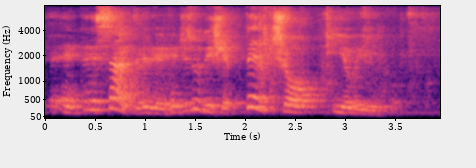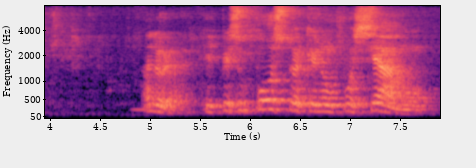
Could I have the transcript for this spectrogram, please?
è interessante vedere che Gesù dice perciò io vi dico. Allora, il presupposto è che non possiamo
